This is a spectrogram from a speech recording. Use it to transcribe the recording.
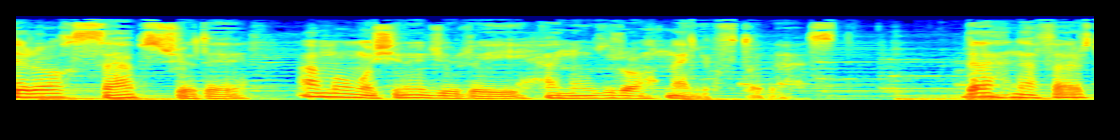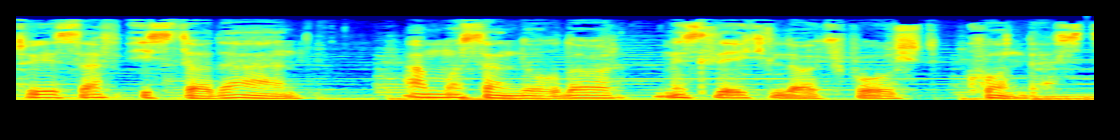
چراغ سبز شده اما ماشین جلویی هنوز راه نیفتاده است. ده نفر توی صف ایستاده اما صندوقدار مثل یک لاک پشت کند است.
